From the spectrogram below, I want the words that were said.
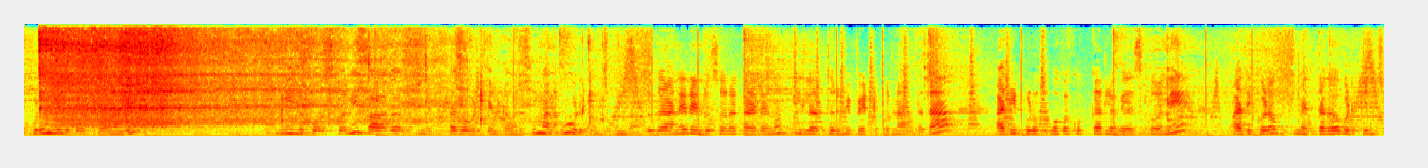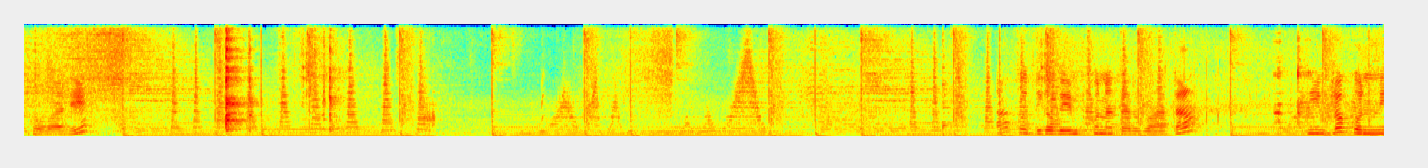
ఇప్పుడు నీళ్ళు పోసుకోవాలి. నీళ్ళు పోసుకొని బాగా మెత్తగా ఉడికేంత వరకు మనము ఉడికించుకుందాం. ముందుగానే రెండు సొరకాయలను ఇలా తురిమి పెట్టుకున్నాం కదా అది ఇప్పుడు ఒక కుక్కర్లో వేసుకొని అది కూడా మెత్తగా ఉడికించుకోవాలి. కొద్దిగా వేయించుకున్న తర్వాత దీంట్లో కొన్ని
